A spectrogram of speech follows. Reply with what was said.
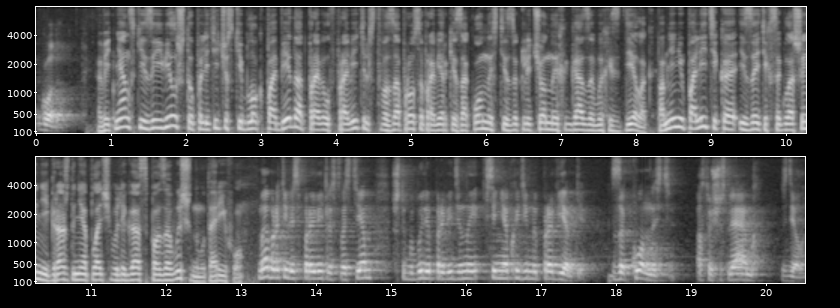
года. Ветнянский заявил, что политический блок «Победа» отправил в правительство запрос о проверке законности заключенных газовых сделок. По мнению политика, из этих соглашений граждане оплачивали газ по завышенному тарифу. Мы обратились в правительство с тем, чтобы были проведены все необходимые проверки законности осуществляемых сделок.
